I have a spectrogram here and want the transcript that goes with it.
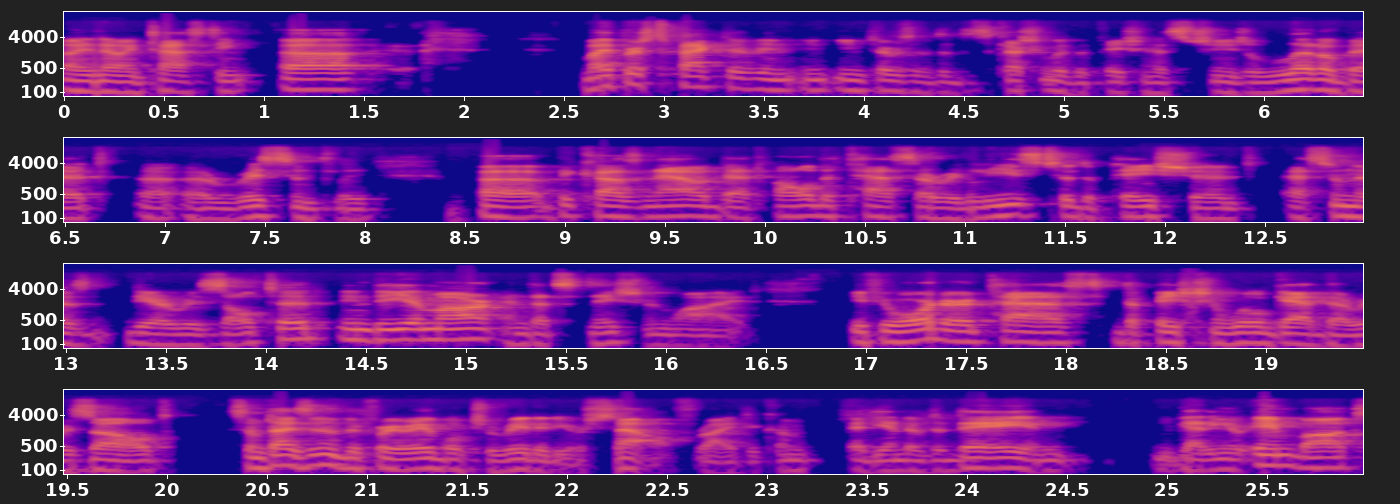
uh, you know, in testing, uh, my perspective in, in, in, terms of the discussion with the patient has changed a little bit uh, uh, recently uh, because now that all the tests are released to the patient as soon as they are resulted in the EMR, and that's nationwide. If you order a test, the patient will get the result sometimes even before you're able to read it yourself, right? You come at the end of the day and you get in your inbox,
